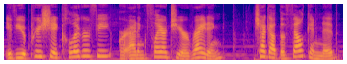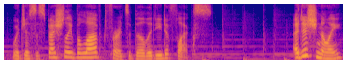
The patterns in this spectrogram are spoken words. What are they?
If you appreciate calligraphy or adding flair to your writing, check out the Falcon nib, which is especially beloved for its ability to flex. Additionally,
